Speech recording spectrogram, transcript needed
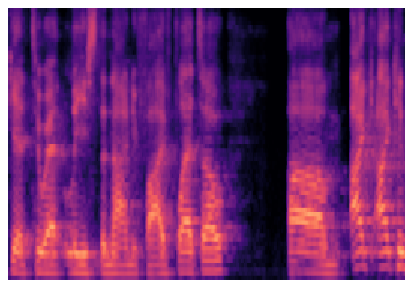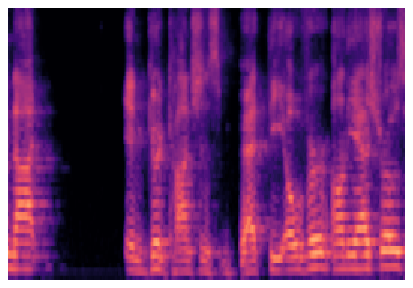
get to at least the 95 plateau. Um, I, I cannot, in good conscience, bet the over on the Astros,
